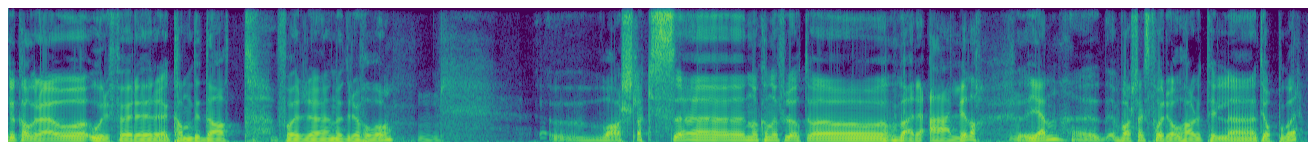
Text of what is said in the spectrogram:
du, kaller deg jo ordførerkandidat for uh, Nordre Follo. Mm. Hva slags uh, Nå kan du få lov til å være ærlig, da. Mm. Igjen. Hva slags forhold har du til, til Oppegård?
